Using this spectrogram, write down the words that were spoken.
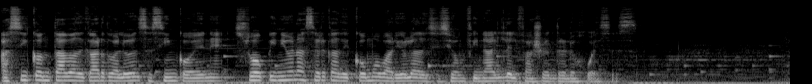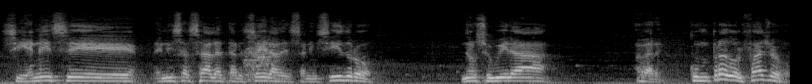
Así contaba Edgardo Aló en C5N su opinión acerca de cómo varió la decisión final del fallo entre los jueces. Si en, ese, en esa sala tercera de San Isidro no se hubiera A ver, comprado el fallo,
